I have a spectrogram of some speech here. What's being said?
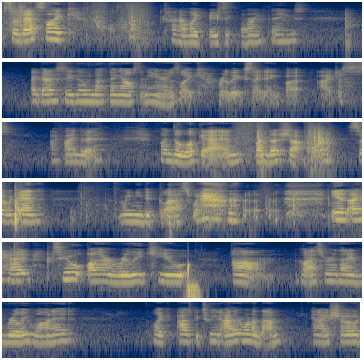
So that's like kind of like basic boring things. I gotta say though, nothing else in here is like really exciting, but I just, I find it fun to look at and fun to shop for. So again, we needed glassware. and I had two other really cute um, glassware that I really wanted. Like I was between either one of them and I showed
